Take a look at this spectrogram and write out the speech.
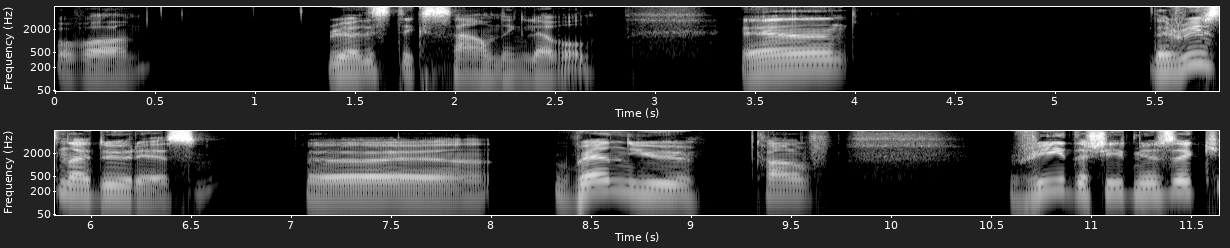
of a realistic sounding level. And the reason I do this, uh, when you kind of read the sheet music,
